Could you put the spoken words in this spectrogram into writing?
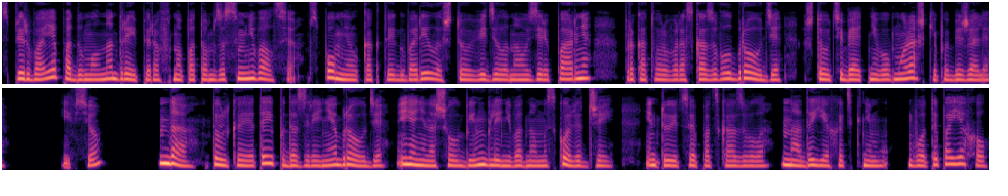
Сперва я подумал на Дрейперов, но потом засомневался. Вспомнил, как ты говорила, что увидела на озере парня, про которого рассказывал Броуди, что у тебя от него мурашки побежали. И все? Да, только это и подозрение Броуди. Я не нашел Бингли ни в одном из колледжей. Интуиция подсказывала, надо ехать к нему. Вот и поехал.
